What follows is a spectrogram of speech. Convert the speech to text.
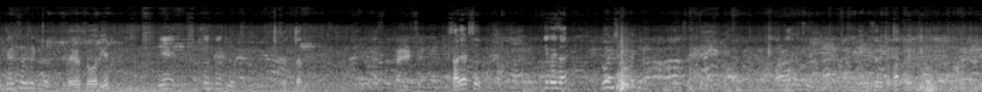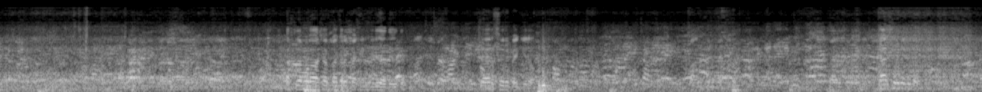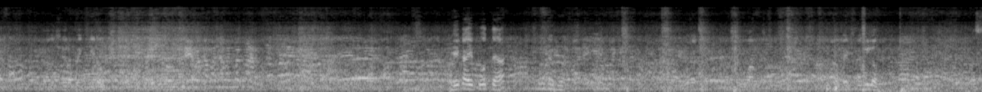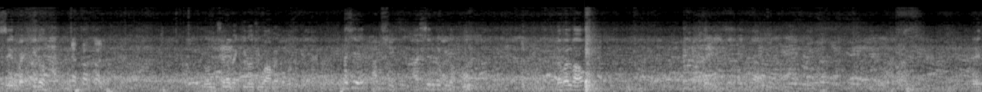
ये डेढ़ सौ रुपये किलो। डेढ़ सौ और ये? ये सत्तर रुपये किलो। सत्तर। आठशे किती काय आहे दोनशे रुपये किलो। दोनशे रुपये। रुपये किलो। असल्यामुळं अशा प्रकारे पॅकिंग केली जाते इथे चारशे रुपये किलो। चारशे रुपये किलो। हे काही पोत आहे किलो. अस्सी रुपये किलो. दोनशे रुपये किलोची वामे बघू शकतो. कशी आहे? आठशे. आठशे रुपये किलो. डबल भाव.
